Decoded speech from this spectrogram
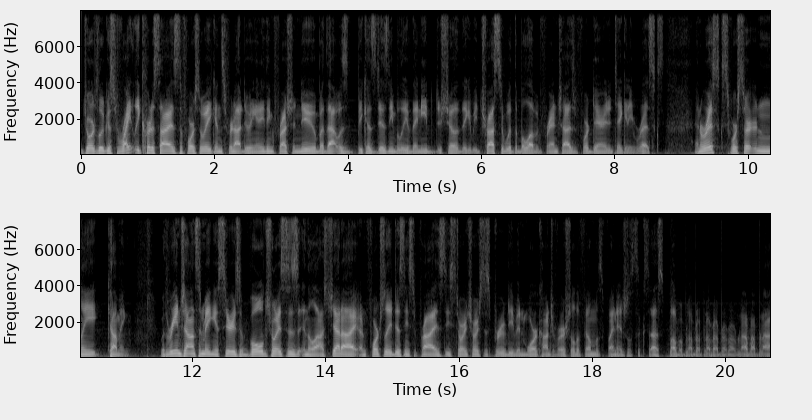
George Lucas rightly criticized The Force Awakens for not doing anything fresh and new, but that was because Disney believed they needed to show that they could be trusted with the beloved franchise before daring to take any risks. And risks were certainly coming. With Rian Johnson making a series of bold choices in The Last Jedi, unfortunately, Disney surprise, these story choices proved even more controversial. The film was a financial success, blah, blah, blah, blah, blah, blah, blah, blah, blah, blah.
